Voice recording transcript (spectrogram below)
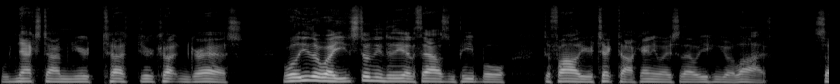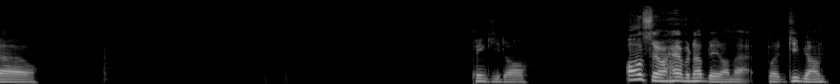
next time you're you're cutting grass. Well, either way, you'd still need to get a thousand people to follow your TikTok anyway, so that way you can go live. So, Pinky Doll. Also, I have an update on that, but keep going.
